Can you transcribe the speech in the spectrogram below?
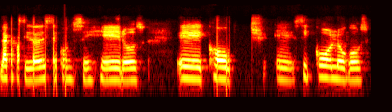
la capacidad de ser consejeros, eh, coach, psicólogos,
